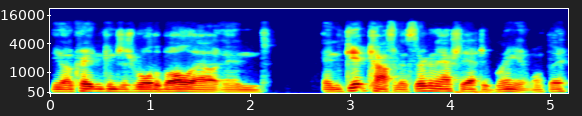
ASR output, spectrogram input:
you know Creighton can just roll the ball out and and get confidence. They're going to actually have to bring it, won't they?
